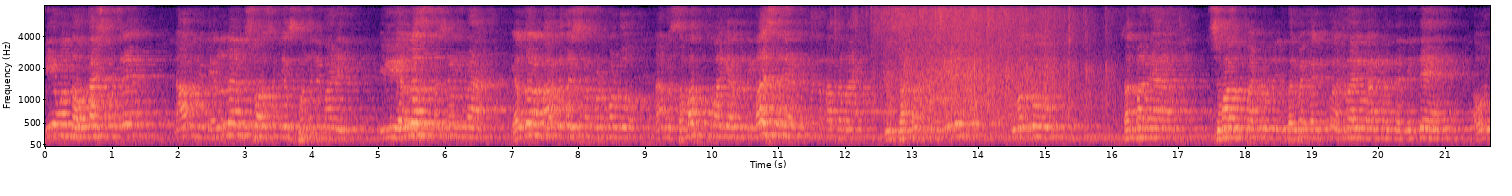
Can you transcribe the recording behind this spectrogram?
ನೀವೊಂದು ಅವಕಾಶ ಕೊಟ್ಟರೆ ನಾವು ನಿಮ್ಮ ಎಲ್ಲ ವಿಶ್ವಾಸಕ್ಕೆ ಸ್ಪಂದನೆ ಮಾಡಿ, ಇಲ್ಲಿ ಎಲ್ಲ ಸದಸ್ಯರನ್ನ, ಎಲ್ಲರ ಮಾರ್ಗದರ್ಶನ ಪಡ್ಕೊಂಡು ನಾನು ಸಮರ್ಥವಾಗಿ ಅದನ್ನು ನಿಭಾಯಿಸ್ತೇನೆ ಅಂತಕ್ಕಂಥ ಮಾತನ್ನ ಈ ಸಂದರ್ಭದಲ್ಲಿ ಇವತ್ತು ಸನ್ಮಾನ್ಯ ಶಿವಾನಂದ ಪಾಟೀಲ್ ಅವರು ಇಲ್ಲಿ ಬರಬೇಕಾಗಿತ್ತು ಅನಿವಾರ್ಯ ಕಾರಣಗಳಿಂದ ನಿನ್ನೆ ಅವರು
